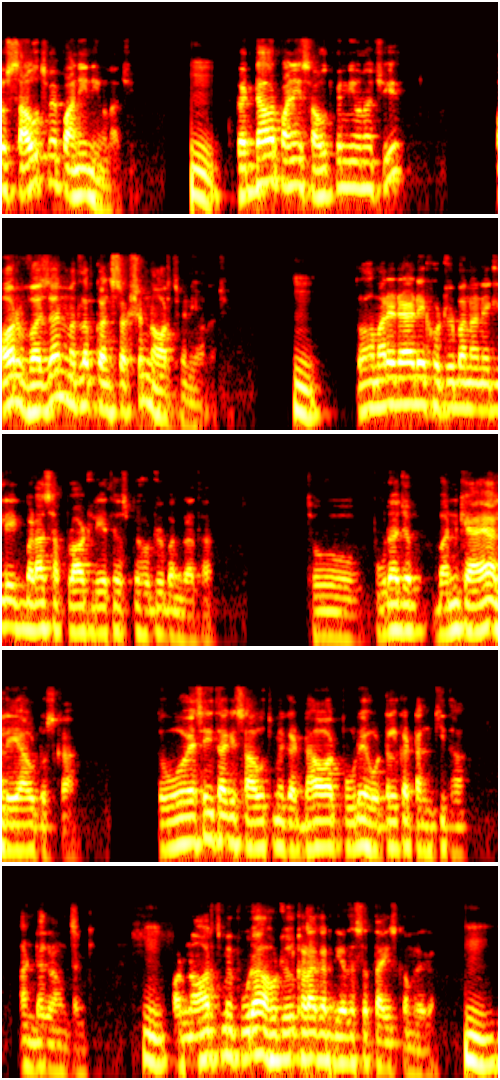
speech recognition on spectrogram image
तो साउथ में पानी नहीं होना चाहिए हम्म। गड्ढा और पानी साउथ में नहीं होना चाहिए और वज़न मतलब कंस्ट्रक्शन नॉर्थ में नहीं होना चाहिए हम्म। तो हमारे डैड एक होटल बनाने के लिए एक बड़ा सा प्लॉट लिए थे उस पर होटल बन रहा था तो पूरा जब बन के आया लेआउट उसका तो वो ऐसे ही था कि साउथ में गड्ढा और पूरे होटल का टंकी था अंडरग्राउंड टंकी। और नॉर्थ में पूरा होटल खड़ा कर दिया था सत्ताईस कमरे का। हम्म।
